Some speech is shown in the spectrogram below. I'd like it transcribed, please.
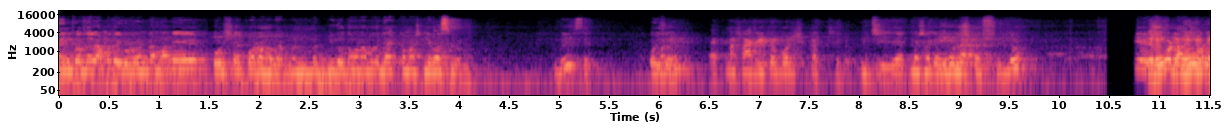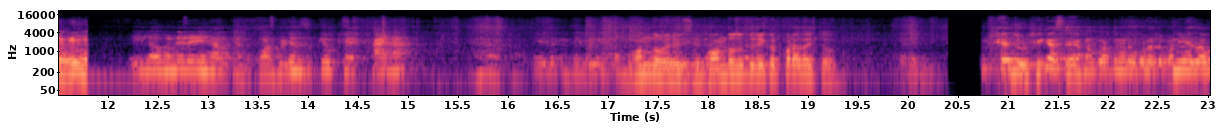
মেন কথা হলো আমাদের গোডাউনটা মানে পরিষ্কার করা হবে। মানে বিগত মানে আমাদের একটা মাস লেবার ছিল না। বুঝছেন? ওই জন্য। এক মাস আগে তো পরিষ্কার ছিল। জি এক মাস আগে পরিষ্কার ছিল। এই লবণের এই হাল কেন? কনফিডেন্স কেউ খায় না? গন্ধ বেরোইছে গন্ধ যদি রেকর্ড করা যায় তো। খেজুর ঠিক আছে? এখন বর্তমানে ওগুলো লোক নিয়ে যাব।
